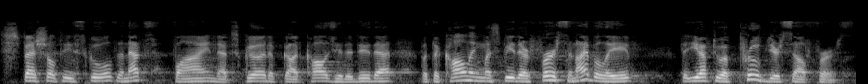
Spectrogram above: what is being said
specialty schools, and that's fine, that's good if God calls you to do that, but the calling must be there first, and I believe that you have to have proved yourself first.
